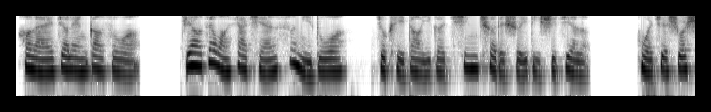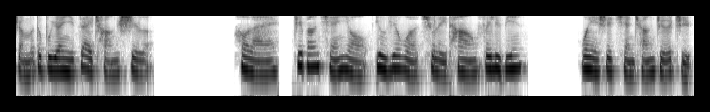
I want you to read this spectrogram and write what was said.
后来教练告诉我，只要再往下潜四米多，就可以到一个清澈的水底世界了。我却说什么都不愿意再尝试了。后来这帮潜友又约我去了一趟菲律宾，我也是浅尝辄止。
